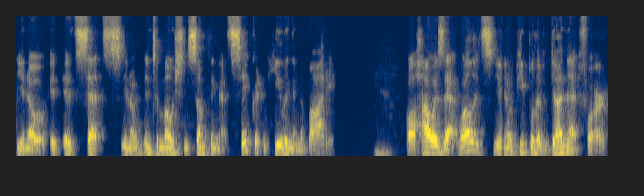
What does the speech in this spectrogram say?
you know, it, it sets you know into motion something that's sacred and healing in the body. Well, how is that? Well, it's you know people have done that for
